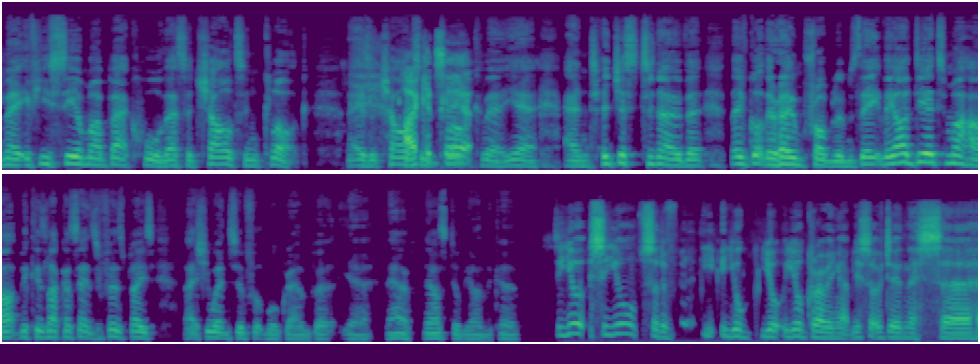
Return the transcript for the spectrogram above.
mate, if you see on my back wall, that's a Charlton clock. That is a Charlton clock there, yeah. And just to know that they've got their own problems. They they are dear to my heart because, like I said, it's the first place I actually went to a football ground. But yeah, they have they are still behind the curve. So you're so you're sort of you're you're you're growing up. You're sort of doing this uh,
